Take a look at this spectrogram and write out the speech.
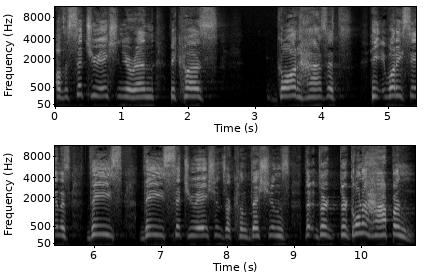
of the situation you're in because God has it. He, what he's saying is these, these situations or conditions, they're, they're, they're going to happen.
